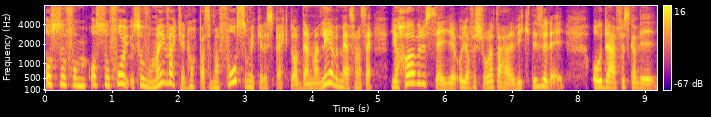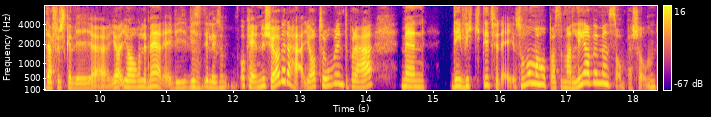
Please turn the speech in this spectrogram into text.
Och, så får, och så, får, så får man ju verkligen hoppas att man får så mycket respekt av den man lever med. Som man säger, jag hör vad du säger och jag förstår att det här är viktigt för dig. Och därför ska vi, därför ska vi eh, jag, jag håller med dig. Vi, vi, mm. liksom, Okej, okay, nu kör vi det här. Jag tror inte på det här. Men det är viktigt för dig. Så får man hoppas att man lever med en sån person.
